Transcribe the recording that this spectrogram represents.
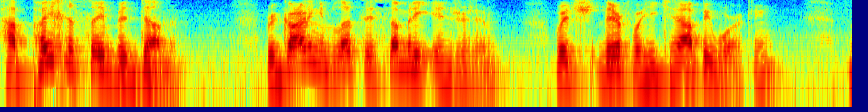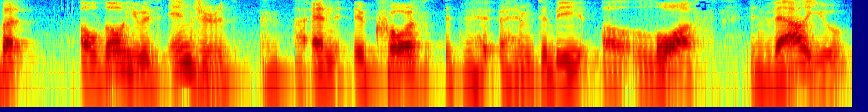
bedamim. Regarding if, let's say, somebody injured him, which therefore he cannot be working, but although he was injured and it caused him to be a loss in value,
